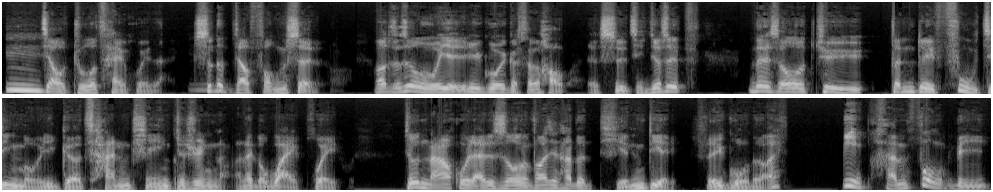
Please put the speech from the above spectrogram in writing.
嗯，叫桌菜回来，吃的比较丰盛。然后只是我也遇过一个很好玩的事情，就是那时候去针对附近某一个餐厅，就去拿那个外汇，就拿回来的时候，发现他的甜点水果的，哎，一盘凤梨，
